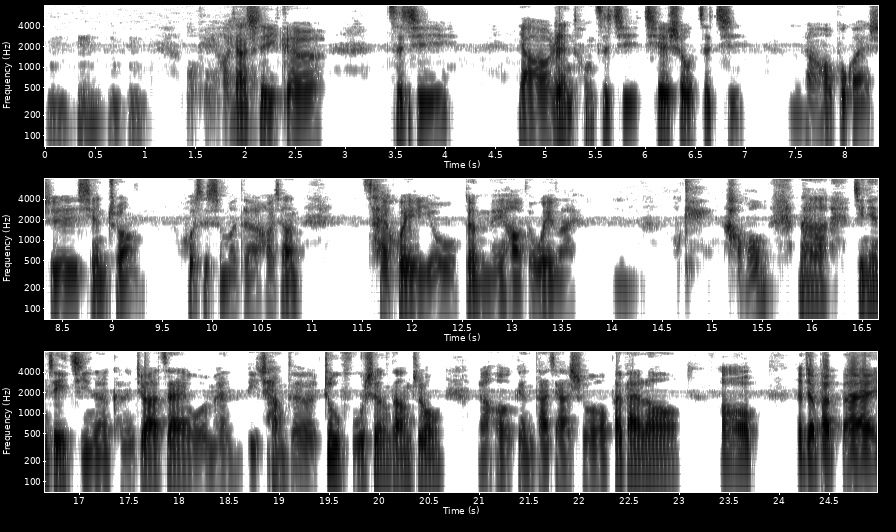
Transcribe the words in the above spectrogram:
嗯哼嗯哼，OK，好像是一个自己要认同自己、接受自己，然后不管是现状或是什么的，好像才会有更美好的未来，嗯。好哦，那今天这一集呢，可能就要在我们李畅的祝福声当中，然后跟大家说拜拜喽。好，大家拜拜。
